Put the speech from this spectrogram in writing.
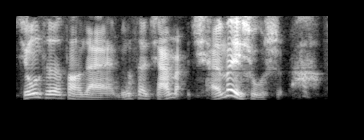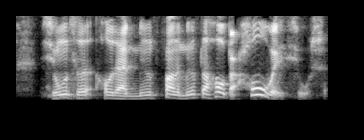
形容词放在名词前面，前位修饰啊；形容词后在名放在名词的后边，后位修饰。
